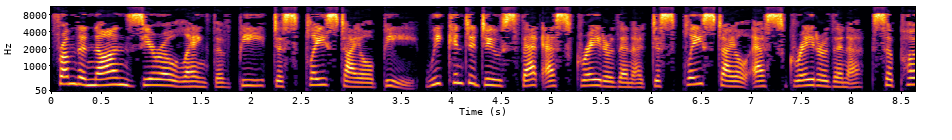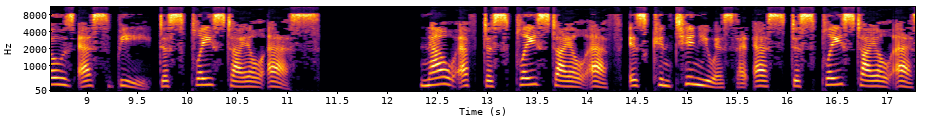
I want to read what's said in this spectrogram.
From the non-zero length of b display style b, we can deduce that s greater than a display style s greater than a suppose sb display style s. Now f display style f is continuous at s display style s.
